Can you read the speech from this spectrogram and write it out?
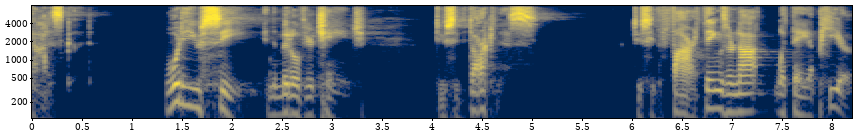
God is good. What do you see in the middle of your change? Do you see darkness? Do you see the fire? Things are not what they appear.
